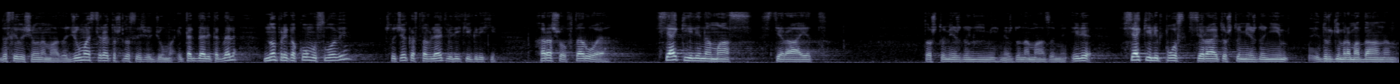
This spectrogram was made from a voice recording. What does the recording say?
до следующего намаза. Джума стирает то, что до следующего джума. И так далее, и так далее. Но при каком условии? Что человек оставляет великие грехи. Хорошо, второе. Всякий ли намаз стирает то, что между ними, между намазами? Или Всякий ли пост стирает то, что между ним и другим Рамаданом?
